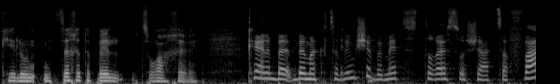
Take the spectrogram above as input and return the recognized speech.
כאילו, נצטרך לטפל בצורה אחרת. כן, במצבים שבאמת סטרס או שהצפה,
